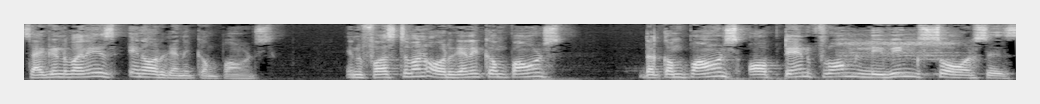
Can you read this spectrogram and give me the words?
second one is inorganic compounds in first one organic compounds the compounds obtained from living sources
